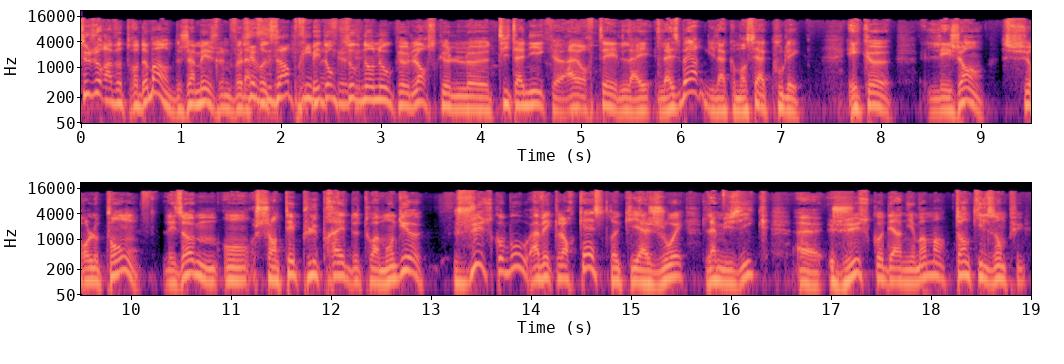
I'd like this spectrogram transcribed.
toujours à votre demande. Jamais je ne veux la Je poser. vous en prie, Mais donc, souvenons-nous que lorsque le Titanic a heurté l'i- l'iceberg, il a commencé à couler. Et que les gens sur le pont, les hommes, ont chanté plus près de toi, mon Dieu. Jusqu'au bout, avec l'orchestre qui a joué la musique euh, jusqu'au dernier moment, tant qu'ils ont pu.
